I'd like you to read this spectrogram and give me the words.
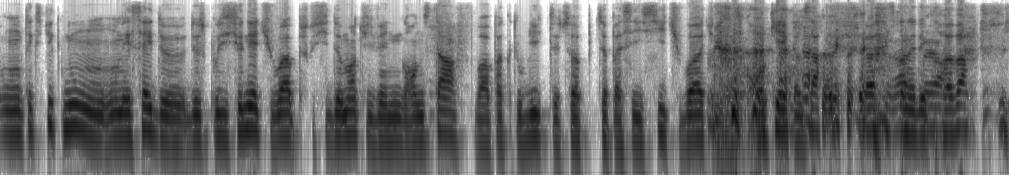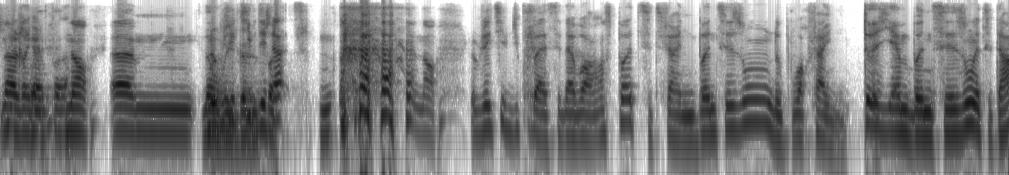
on t'explique, nous, on, on essaye de, de se positionner, tu vois, parce que si demain tu deviens une grande star, faudra pas que tu oublies que tu sois, passé ici, tu vois, tu vas croquer comme ça, euh, parce qu'on a des crevards. Non, je rigole. Non, euh, l'objectif déjà, non, l'objectif du coup, bah, c'est d'avoir un spot, c'est de faire une bonne saison, de pouvoir faire une deuxième bonne saison, etc.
